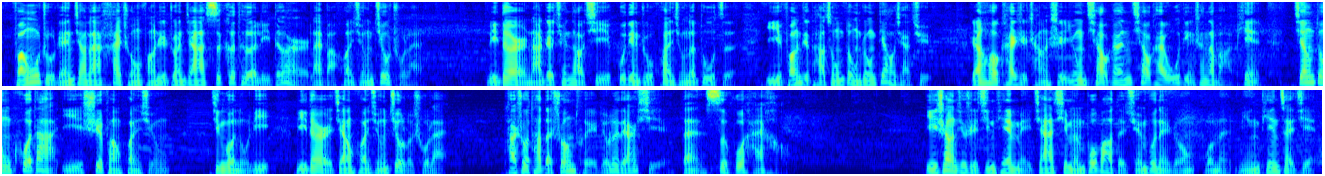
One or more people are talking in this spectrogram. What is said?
房屋主人叫来害虫防治专家斯科特·里德尔来把浣熊救出来。里德尔拿着圈套器固定住浣熊的肚子，以防止它从洞中掉下去，然后开始尝试用撬杆撬开屋顶上的瓦片，将洞扩大以释放浣熊。经过努力，李德尔将浣熊救了出来。他说他的双腿流了点血，但似乎还好。以上就是今天每家新闻播报的全部内容，我们明天再见。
